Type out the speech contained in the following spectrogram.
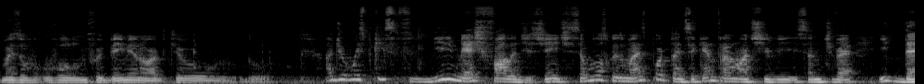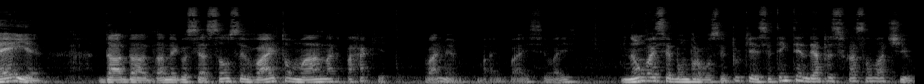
mas o, o volume foi bem menor do que o do... Ah, Diogo, mas por que você vira e mexe fala disso? Gente, isso é uma das coisas mais importantes. Você quer entrar no ativo e você não tiver ideia da, da, da negociação, você vai tomar na tarraqueta. Vai mesmo, vai, vai, você vai. Não vai ser bom para você. Por quê? Você tem que entender a precificação do ativo.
